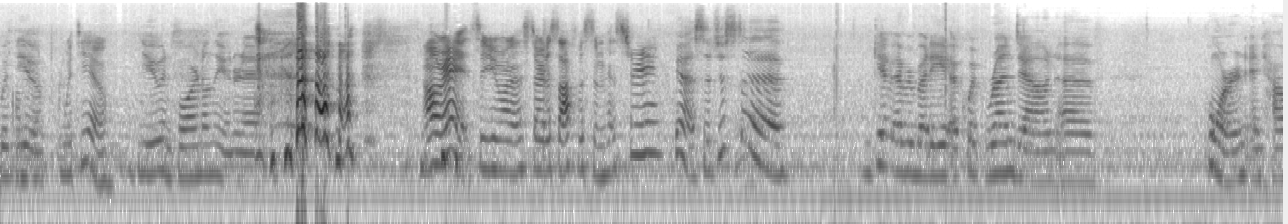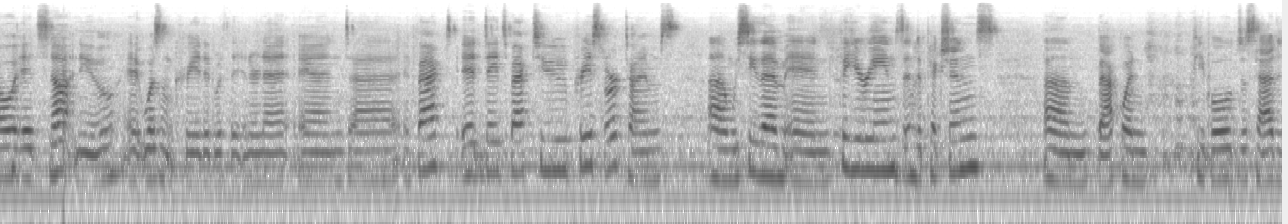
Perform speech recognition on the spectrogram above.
With you. the- with you. You and porn on the internet. All right, so you want to start us off with some history? Yeah, so just to give everybody a quick rundown of porn and how it's not new. It wasn't created with the internet, and uh, in fact, it dates back to prehistoric times. Um, we see them in figurines and depictions um, back when people just had to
